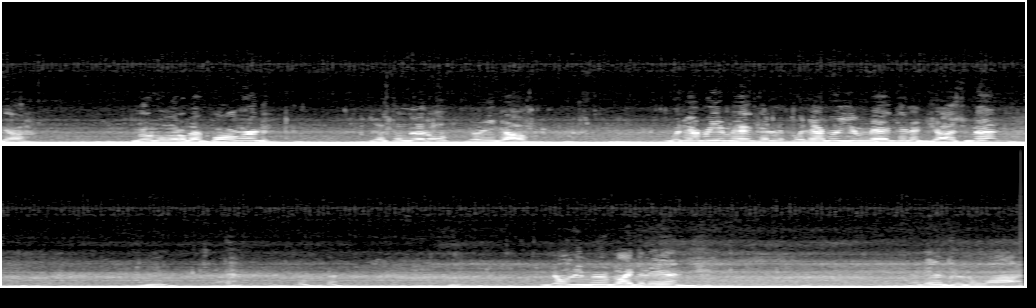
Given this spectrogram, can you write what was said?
You go. Move a little bit forward. Just a little. There you go. Whenever you make an whenever you make an adjustment, you, you only move like an inch. An inch is a lot.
